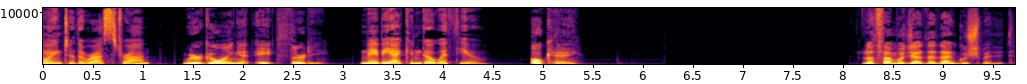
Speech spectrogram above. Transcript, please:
going to the restaurant? We're going at 8:30. Maybe I can go with you. Okay. لطفا مجددا گوش بدید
